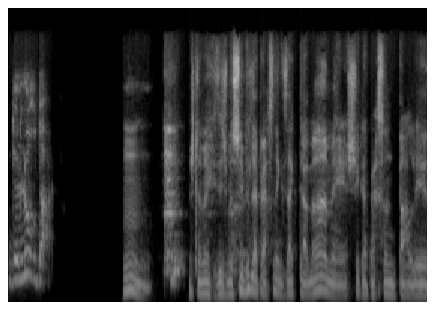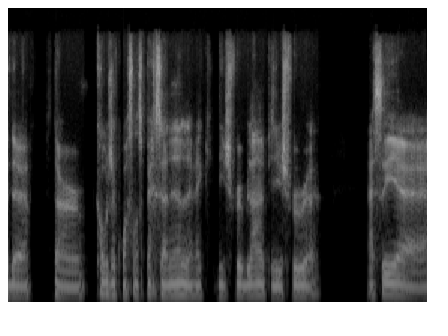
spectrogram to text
lourdeur. Hmm. Justement, je me souviens plus de la personne exactement, mais je sais que la personne parlait de. C'est un coach de croissance personnelle avec des cheveux blancs et des cheveux euh, assez, euh,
